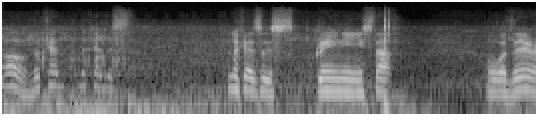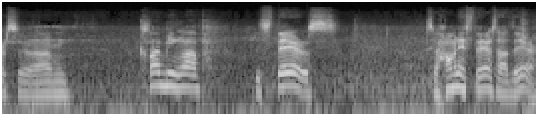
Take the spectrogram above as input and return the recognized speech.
Oh look at look at this. Look at this greeny stuff over there so I'm climbing up the stairs. So how many stairs are there?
